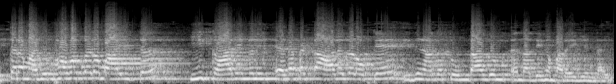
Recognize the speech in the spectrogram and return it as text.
ഇത്തരം അനുഭവങ്ങളുമായിട്ട് ഈ കാര്യങ്ങളിൽ ഇടപെട്ട ആളുകളൊക്കെ ഇതിനകത്ത് ഉണ്ടാകും എന്ന് അദ്ദേഹം പറയുകയുണ്ടായി.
